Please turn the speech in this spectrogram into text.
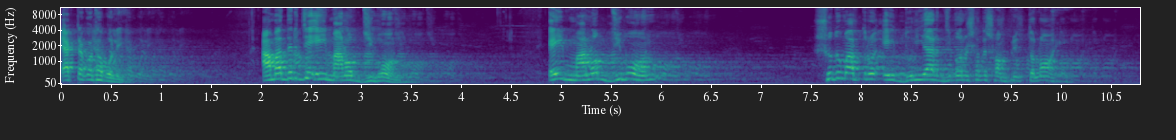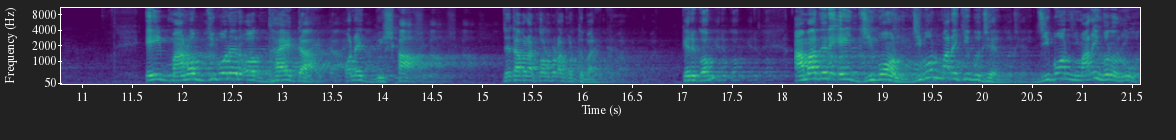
একটা কথা বলি। আমাদের যে এই মানব জীবন, এই মানব জীবন শুধুমাত্র এই দুনিয়ার জীবনের সাথে সম্পৃক্ত নয়, এই মানব জীবনের অধ্যায়টা অনেক বিশাল, যেটা আমরা কল্পনা করতে পারি কীরকম? আমাদের এই জীবন জীবন মানে কি বুঝেন? জীবন মানে হলো রূপ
